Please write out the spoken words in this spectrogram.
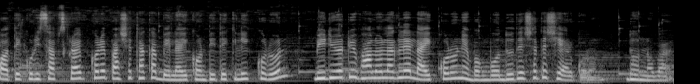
কতে কুড়ি সাবস্ক্রাইব করে পাশে থাকা বেল আইকনটিতে ক্লিক করুন। ভিডিওটি ভালো লাগলে লাইক করুন এবং বন্ধুদের সাথে শেয়ার করুন। ধন্যবাদ।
